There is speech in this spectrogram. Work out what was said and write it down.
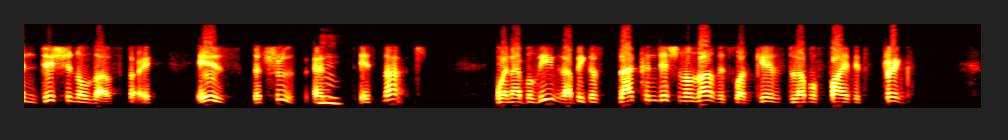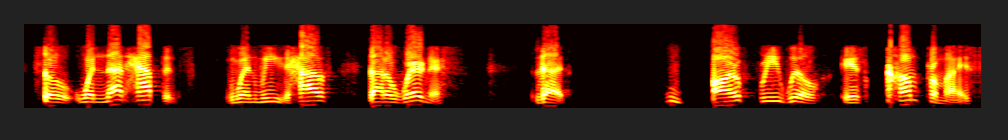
conditional love, sorry, is the truth, and mm. it's not. When I believe that, because that conditional love is what gives level five its strength. So when that happens, when we have that awareness that our free will is compromised,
